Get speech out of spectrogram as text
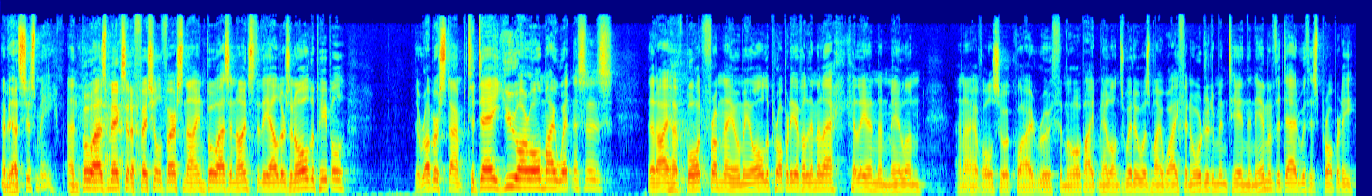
Maybe that's just me. And Boaz makes it official. Verse 9 Boaz announced to the elders and all the people the rubber stamp Today you are all my witnesses that I have bought from Naomi all the property of Elimelech, Kilion, and Mahlon. And I have also acquired Ruth the Moabite, Mahlon's widow, as my wife, in order to maintain the name of the dead with his property,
